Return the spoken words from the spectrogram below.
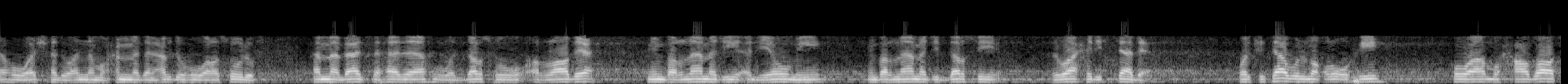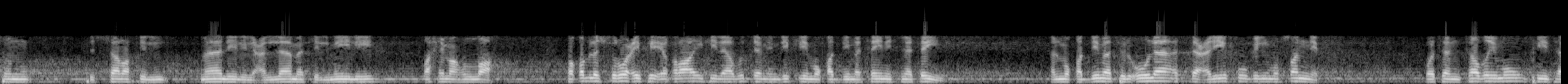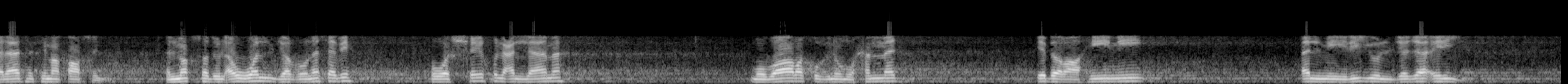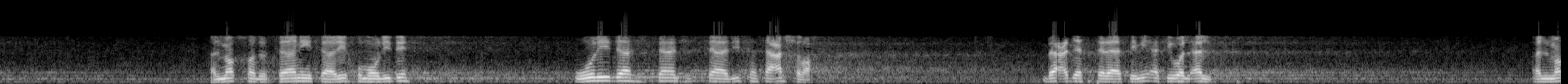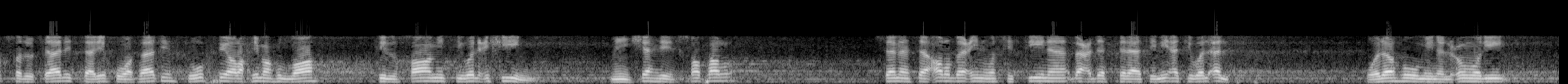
له وأشهد أن محمدا عبده ورسوله. أما بعد فهذا هو الدرس الرابع من برنامج اليوم من برنامج الدرس الواحد السابع. والكتاب المقروء فيه هو محاضرة في السرف المالي للعلامة الميلي رحمه الله. وقبل الشروع في إقرائه لا بد من ذكر مقدمتين اثنتين. المقدمة الأولى التعريف بالمصنف. وتنتظم في ثلاثة مقاصد. المقصد الأول جر نسبه هو الشيخ العلامة مبارك بن محمد إبراهيمي الميلي الجزائري. المقصد الثاني تاريخ مولده. ولد في السنة السادسة عشرة. بعد الثلاثمائة والألف. المقصد الثالث تاريخ وفاته توفي رحمه الله في الخامس والعشرين من شهر صفر سنة أربع وستين بعد الثلاثمائة والألف وله من العمر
